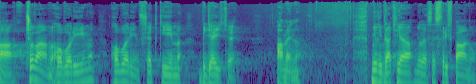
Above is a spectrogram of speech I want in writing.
A čo vám hovorím, hovorím všetkým, bdejte. Amen. Milí bratia, milé sestry v pánu,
